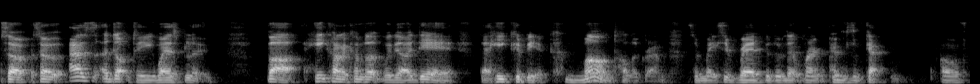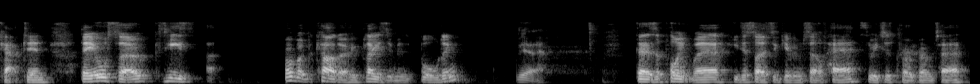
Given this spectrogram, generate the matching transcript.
So so as a Doctor, he wears blue, but he kind of comes up with the idea that he could be a command hologram, so makes it red with the little rank pimples of cap of Captain. They also because he's uh, Robert Picardo, who plays him, is balding. yeah There's a point where he decides to give himself hair, so he just programs hair,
